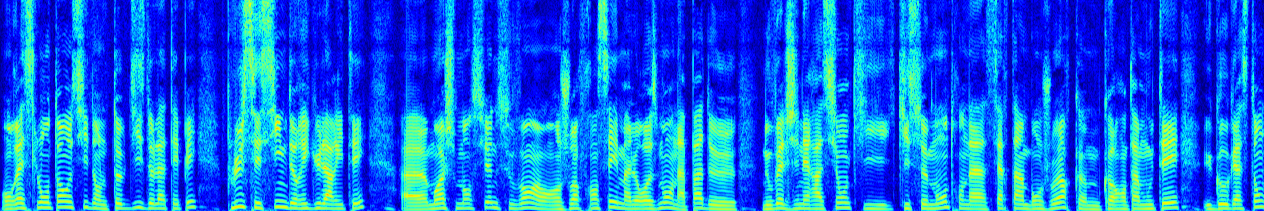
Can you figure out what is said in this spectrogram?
on reste longtemps aussi dans le top 10 de l'ATP, plus c'est signe de régularité. Euh, moi, je mentionne souvent en joueur français, malheureusement, on n'a pas de nouvelle génération qui, qui, se montre. On a certains bons joueurs comme Corentin Moutet, Hugo Gaston,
